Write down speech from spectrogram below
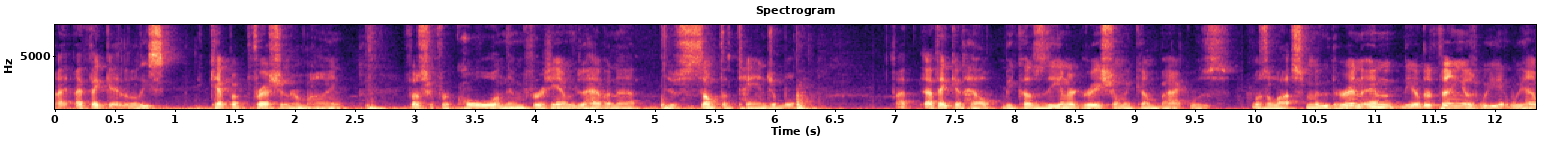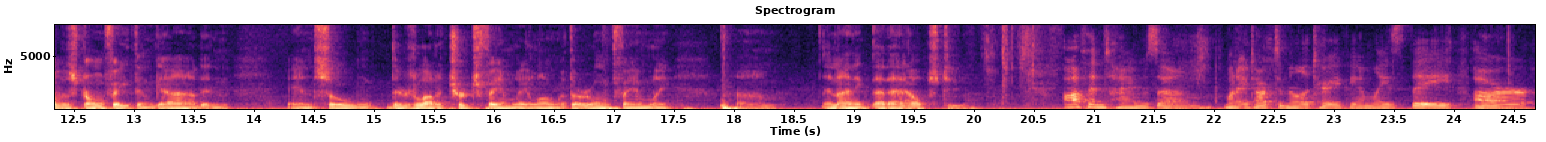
I, I think at least kept it fresh in her mind, especially for Cole and then for him to having that, just something tangible. I, I think it helped because the integration when we come back was was a lot smoother. And and the other thing is we we have a strong faith in God, and and so there's a lot of church family along with our own family, um, and I think that that helps too. Oftentimes, um, when I talk to military families, they are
